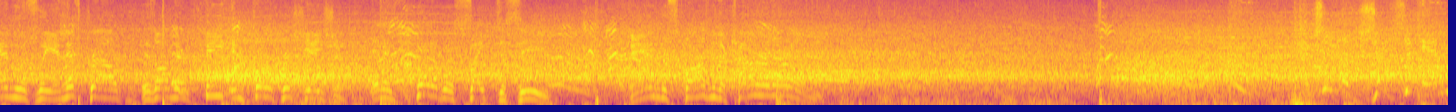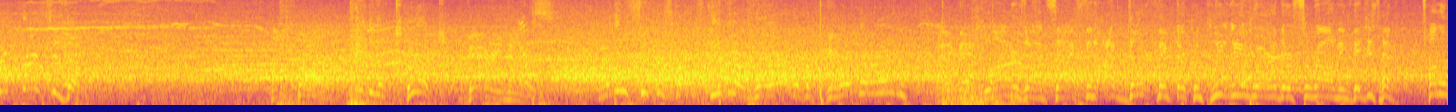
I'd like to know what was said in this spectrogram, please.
endlessly, and this crowd is on their feet in full appreciation. An incredible sight to see. And responds with a counter of their own. She adjusts it and reverses it. Into the kick. Very nice. Are these superstars even aware of the they're in? On, Saxton. I think they're completely aware of their surroundings. They just have tunnel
